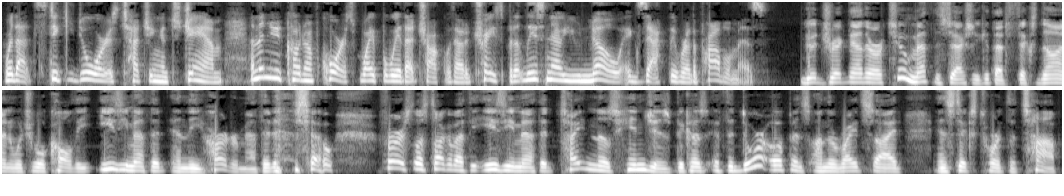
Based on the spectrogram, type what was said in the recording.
where that sticky door is touching its jamb. And then you could, of course, wipe away that chalk without a trace, but at least now you know exactly where the problem is. Good trick. Now there are two methods to actually get that fix done, which we'll call the easy method and the harder method. so first, let's talk about the easy method. Tighten those hinges because if the door opens on the right side and sticks toward the top,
